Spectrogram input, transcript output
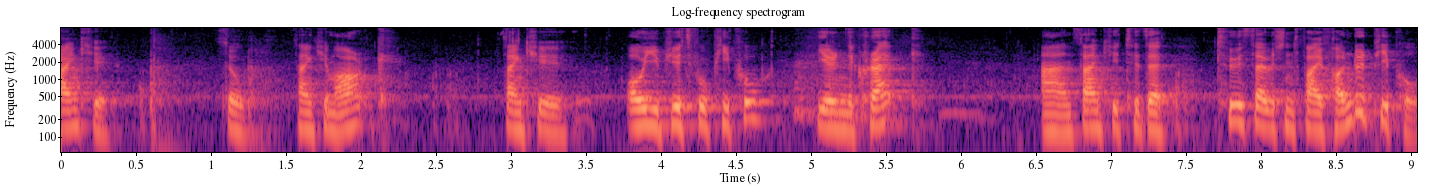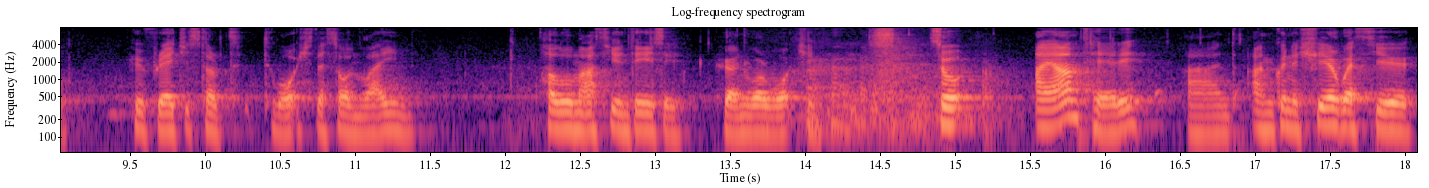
Thank you. So, thank you, Mark. Thank you, all you beautiful people here in the Crick. And thank you to the 2,500 people who've registered to watch this online. hello Matthew and Daisy, who I know are watching. so I am Terry, and I'm going to share with you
